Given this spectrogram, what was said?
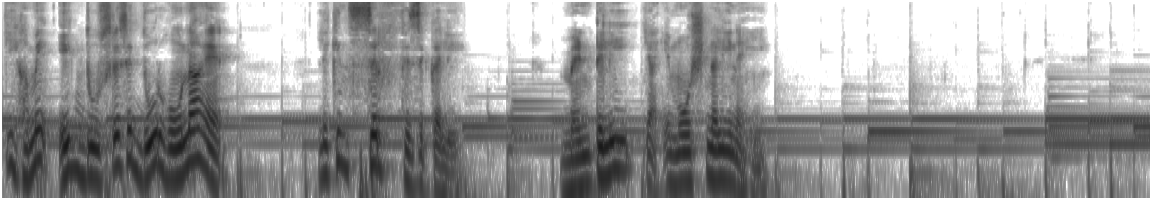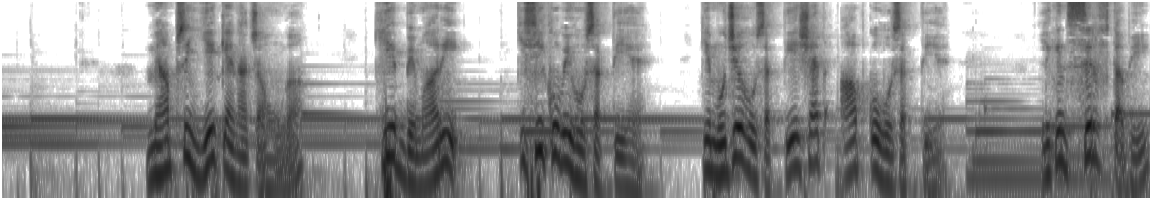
कि हमें एक दूसरे से दूर होना है, लेकिन सिर्फ़ फिजिकली मेंटली या इमोशनली नहीं। मैं आपसे यह कहना चाहूँगा कि यह बीमारी किसी को भी हो सकती है, कि मुझे हो सकती है, शायद आपको हो सकती है, लेकिन सिर्फ़ तभी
